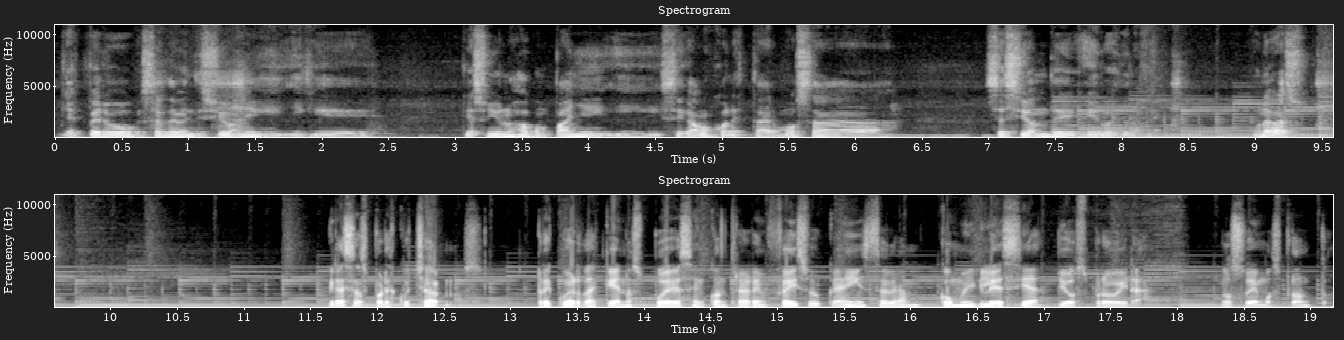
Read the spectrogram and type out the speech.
y espero que sea de bendición y, que, que, el Señor nos acompañe y, sigamos con esta hermosa sesión de Héroes de la Fe. Un abrazo. Gracias por escucharnos. Recuerda que nos puedes encontrar en Facebook e Instagram como Iglesia Dios Proveerá. Nos vemos pronto.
